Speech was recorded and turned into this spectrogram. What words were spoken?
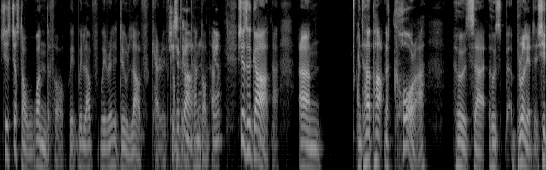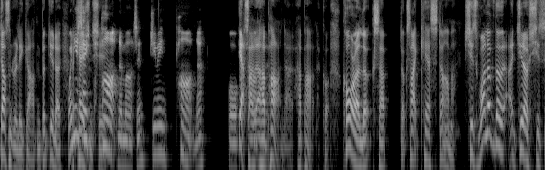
she's just a wonderful. We we love we really do love Kerry. We've She's come a to depend on gardener, her. yeah. She's a gardener. Um, and her partner Cora, who's uh, who's brilliant. She doesn't really garden, but you know, When you say she. partner, Martin, do you mean partner or Yes, her, partner? her partner, her partner, Cora. Cora looks uh, looks like Keir Starmer. She's one of the, uh, you know, she's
